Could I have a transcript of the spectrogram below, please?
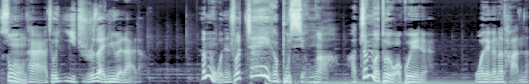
宋永泰啊就一直在虐待他。他母亲说：“这个不行啊，啊这么对我闺女，我得跟他谈谈。”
